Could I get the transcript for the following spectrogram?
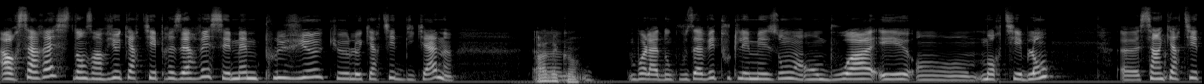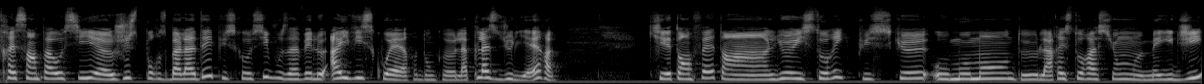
Alors ça reste dans un vieux quartier préservé, c'est même plus vieux que le quartier de Bican. Ah d'accord. Euh, voilà, donc vous avez toutes les maisons en bois et en mortier blanc. Euh, c'est un quartier très sympa aussi, euh, juste pour se balader, puisque aussi vous avez le Ivy Square, donc la place du Lierre qui est en fait un lieu historique puisque au moment de la restauration Meiji,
